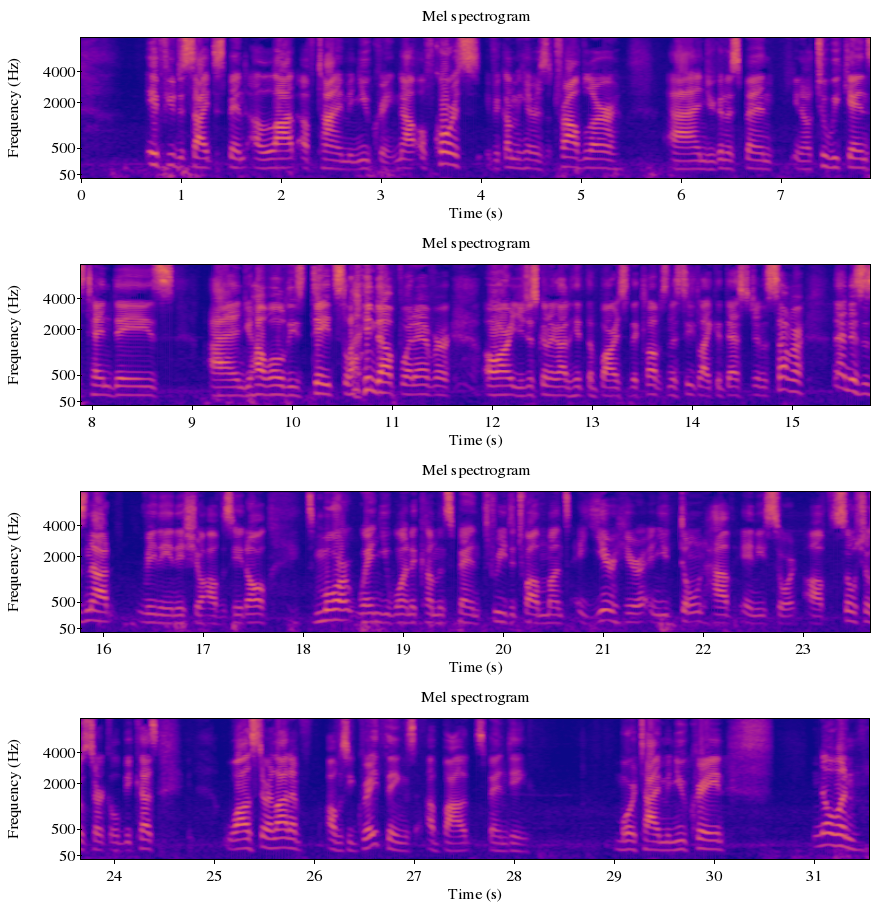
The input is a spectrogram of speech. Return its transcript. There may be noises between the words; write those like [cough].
if you decide to spend a lot of time in Ukraine. Now, of course, if you're coming here as a traveler and you're going to spend, you know, two weekends, 10 days, and you have all these [laughs] dates [laughs] lined up, whatever, or you're just going to go and hit the bars, the clubs, and see like a destination in the summer, then this is not really an issue, obviously, at all. It's more when you want to come and spend three to 12 months a year here and you don't have any sort of social circle because whilst there are a lot of obviously great things about spending more time in Ukraine, no one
